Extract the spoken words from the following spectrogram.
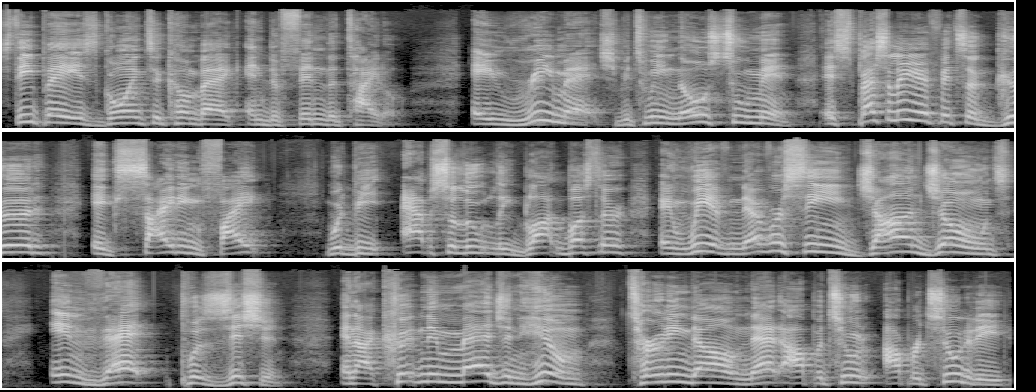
Stipe is going to come back and defend the title. A rematch between those two men, especially if it's a good, exciting fight would be absolutely blockbuster. And we have never seen Jon Jones in that position. And I couldn't imagine him turning down that opportunity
